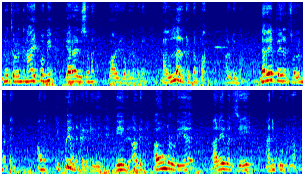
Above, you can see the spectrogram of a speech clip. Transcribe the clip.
இன்னொருத்தர் வந்து நான் எப்போவுமே யாராவது சொன்னேன் வாழ்க வளமுடன். நல்லா இருக்கட்டும்ப்பா. அப்படிம்பா. நிறைய பேர் அதை சொல்ல மாட்டாங்க. அவங்க இப்படி அவனுக்கு கிடைக்குது. ஏது? அப்படி அவங்களுடைய அலைவரிசையை அனுப்பி விட்ருவாங்க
